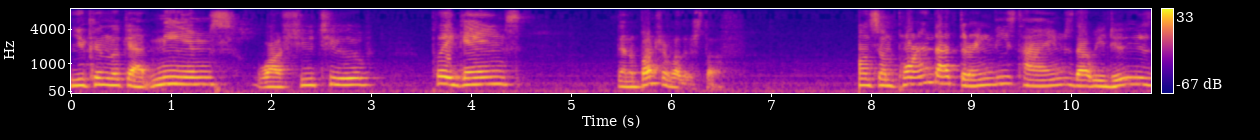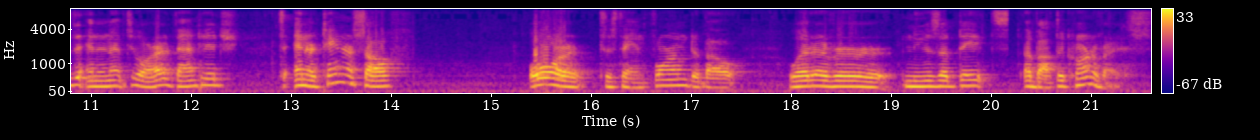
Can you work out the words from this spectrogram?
You can look at memes, watch YouTube, play games, and a bunch of other stuff. It's important that during these times that we do use the internet to our advantage to entertain ourselves or to stay informed about whatever news updates about the coronavirus.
